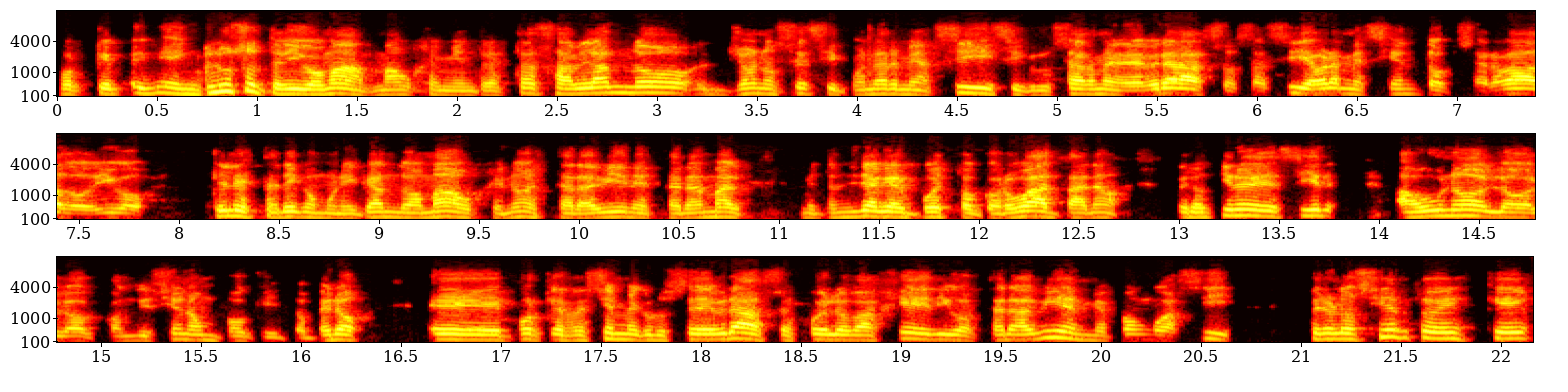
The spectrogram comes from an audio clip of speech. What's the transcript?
porque e incluso te digo más, Mauge, mientras estás hablando, yo no sé si ponerme así, si cruzarme de brazos, así, ahora me siento observado, digo, ¿qué le estaré comunicando a Mauge? ¿No? ¿Estará bien, estará mal? Me tendría que haber puesto corbata, ¿no? Pero quiero decir, a uno lo, condiciona un poquito. Pero eh, porque recién me crucé de brazos, después lo bajé, digo, estará bien, me pongo así. Pero lo cierto es que,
